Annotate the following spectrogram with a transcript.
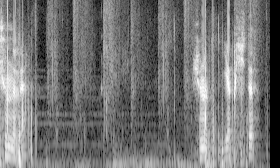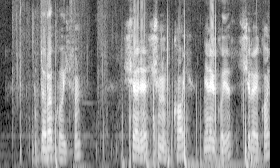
Şunu da ver. Şunu yapıştır. Bu dara koysun. Şöyle şunu koy. Nereye koyuyoruz? Şuraya koy.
